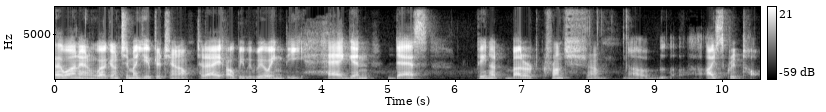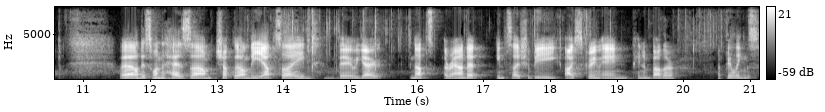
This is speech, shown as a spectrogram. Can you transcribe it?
everyone and welcome to my YouTube channel. Today I'll be reviewing the Häagen Dazs Peanut Butter Crunch um, uh, ice cream top. Well, this one has um, chocolate on the outside. There we go. Nuts around it. Inside should be ice cream and peanut butter fillings.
